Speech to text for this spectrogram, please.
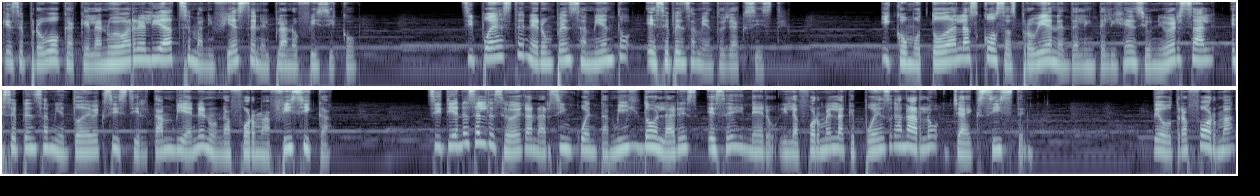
que se provoca que la nueva realidad se manifieste en el plano físico. Si puedes tener un pensamiento, ese pensamiento ya existe. Y como todas las cosas provienen de la inteligencia universal, ese pensamiento debe existir también en una forma física, si tienes el deseo de ganar 50 mil dólares, ese dinero y la forma en la que puedes ganarlo ya existen. De otra forma,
